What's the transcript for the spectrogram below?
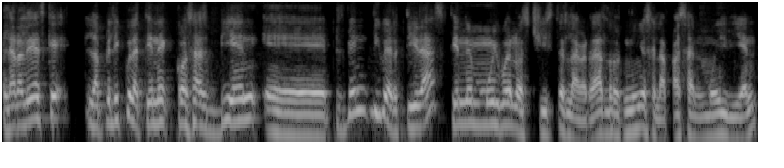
La realidad es que la película tiene cosas bien, eh, pues bien divertidas, tiene muy buenos chistes, la verdad, los niños se la pasan muy bien.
